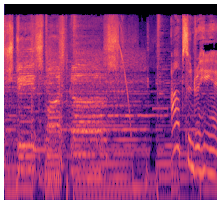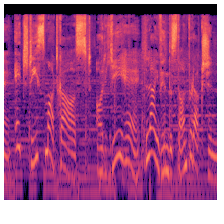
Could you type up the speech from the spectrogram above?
HD Smartcast. आप सुन रहे हैं एच डी स्मार्ट कास्ट और ये है लाइव हिंदुस्तान प्रोडक्शन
